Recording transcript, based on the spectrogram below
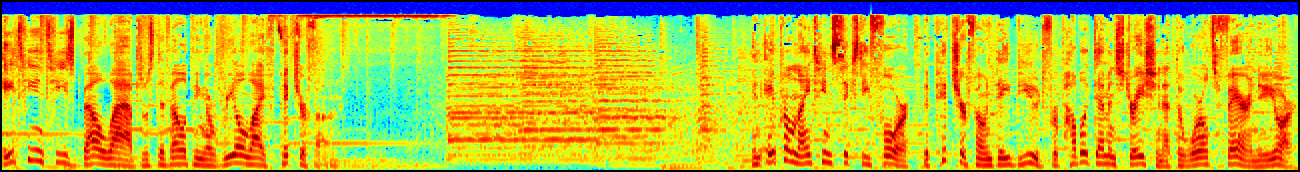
AT&T's Bell Labs was developing a real-life picture phone. In April 1964, the picture phone debuted for public demonstration at the World's Fair in New York.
